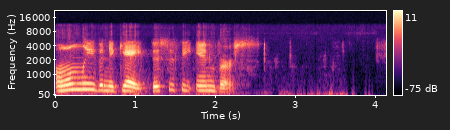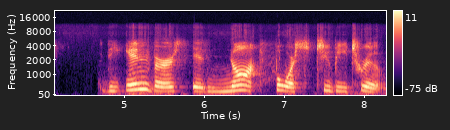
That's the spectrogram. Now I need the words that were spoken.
only the negate. This is the inverse. The inverse is not forced to be true.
